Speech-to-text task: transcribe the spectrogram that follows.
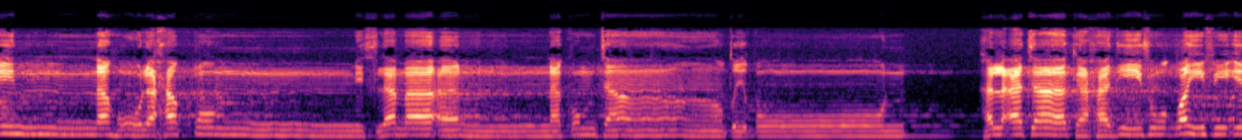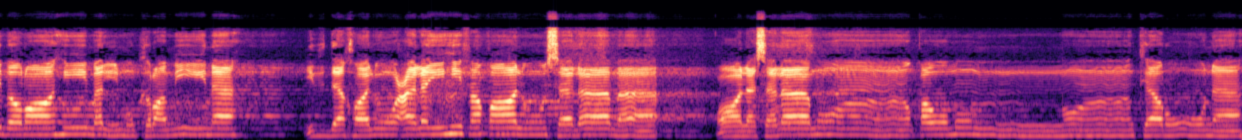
انه لحق مثل ما انكم تنطقون هل اتاك حديث ضيف إبراهيم المكرمين اذ دخلوا عليه فقالوا سلاما قال سلام قوم منكرون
